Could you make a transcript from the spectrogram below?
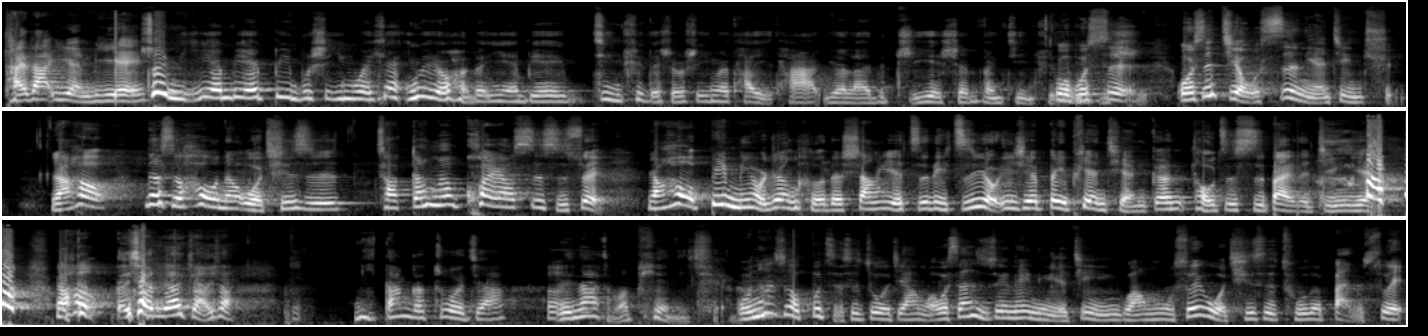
台大 EMBA。所以你 EMBA 并不是因为现在，因为有很多 EMBA 进去的时候是因为他以他原来的职业身份进去的。我不是，我是九四年进去，然后那时候呢，我其实才刚刚快要四十岁，然后并没有任何的商业资历，只有一些被骗钱跟投资失败的经验。然后等一下，你要讲一下，你你当个作家。人家怎么骗你钱？我那时候不只是做家嘛，我三十岁那年也进荧光幕，所以我其实除了版税，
